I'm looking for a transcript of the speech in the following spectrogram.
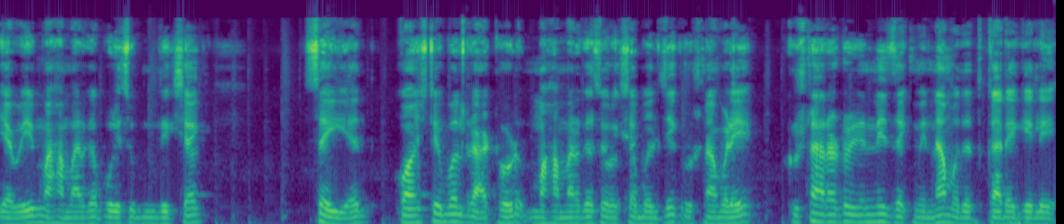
यावेळी महामार्ग पोलीस उपनिरीक्षक सय्यद कॉन्स्टेबल राठोड महामार्ग सुरक्षा बलचे कृष्णाबळे कृष्णा राठोड यांनी जखमींना मदत कार्य केले.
